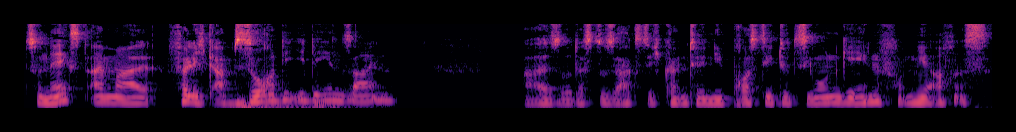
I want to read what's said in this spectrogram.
zunächst einmal völlig absurde Ideen sein. Also, dass du sagst, ich könnte in die Prostitution gehen von mir aus.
